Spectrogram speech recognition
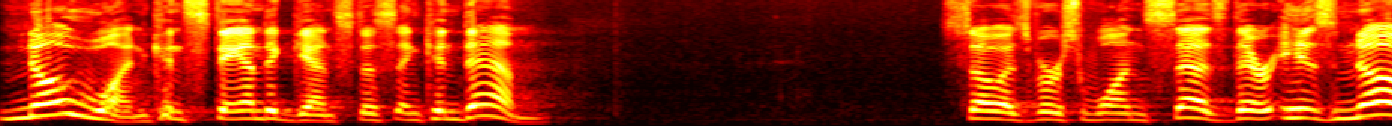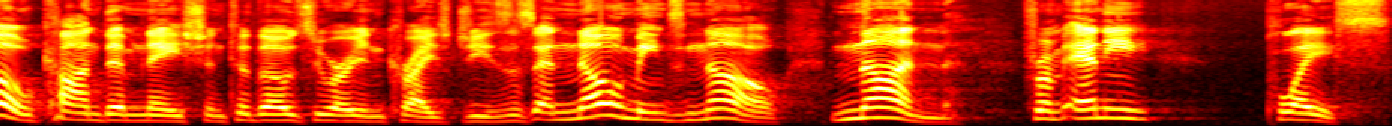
no one can stand against us and condemn. So, as verse 1 says, there is no condemnation to those who are in Christ Jesus. And no means no, none from any place,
